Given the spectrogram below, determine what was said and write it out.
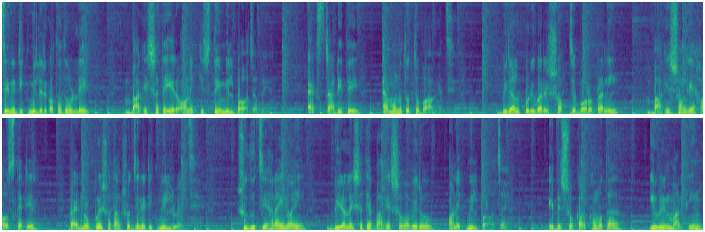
জেনেটিক মিলের কথা ধরলে বাঘের সাথে এর অনেক কিছুতেই মিল পাওয়া যাবে। এক স্টাডিতে এমনও তথ্য পাওয়া গেছে। বিড়াল পরিবারের সবচেয়ে বড় প্রাণী বাঘের সঙ্গে হাউস ক্যাটের প্রায় নব্বই শতাংশ জেনেটিক মিল রয়েছে। শুধু চেহারাই নয়, বিড়ালের সাথে বাঘের স্বভাবেরও অনেক মিল পাওয়া যায়। এদের শোকার ক্ষমতা, ইউরিন মার্কিং,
